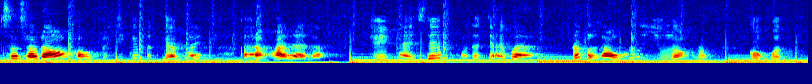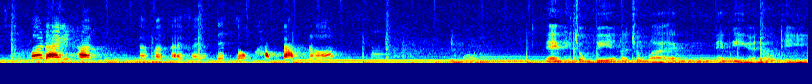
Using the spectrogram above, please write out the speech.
sau sau đó? Ờ tự nhiên cái mình cảm thấy à hóa ra là chuyện này sếp mình đã trải qua rất là lâu rất là nhiều lần rồi. Còn mình chỉ mới đây thôi nên mình lại phải tiếp tục học tập nữa. Ừ. đúng rồi. Em thì trộm vía nói chung là em em nghỉ ở đâu thì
